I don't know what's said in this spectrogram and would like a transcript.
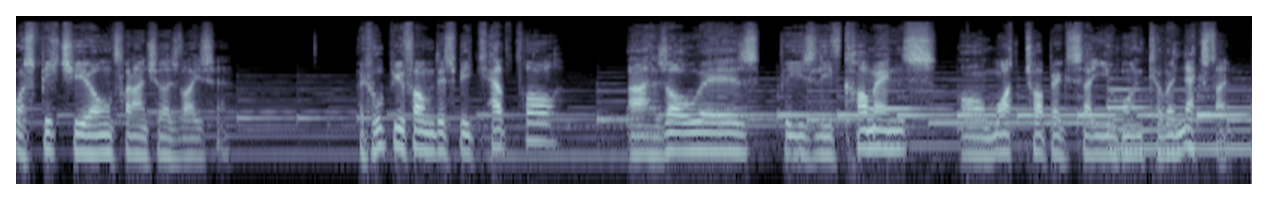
or speak to your own financial advisor. I hope you found this week helpful. As always, please leave comments on what topics that you want covered next time.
